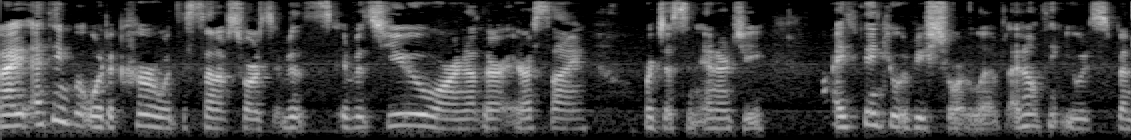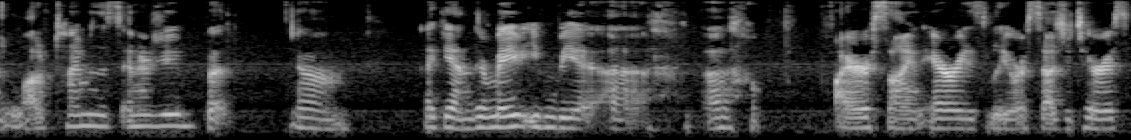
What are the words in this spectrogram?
And I, I, think what would occur with the Son of Swords, if it's if it's you or another air sign or just an energy, I think it would be short-lived. I don't think you would spend a lot of time in this energy, but um, again, there may even be a, a, fire sign, Aries, Leo, or Sagittarius,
